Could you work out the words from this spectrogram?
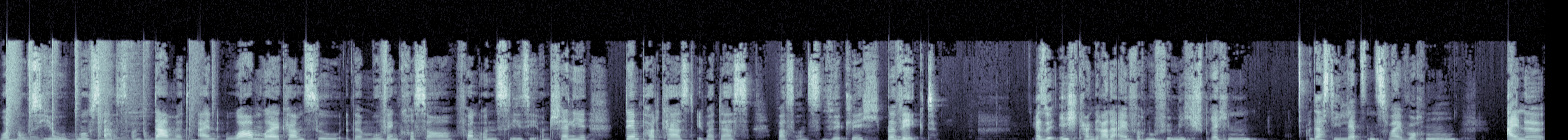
What moves you moves us. Und damit ein warm welcome zu The Moving Croissant von uns, Lisi und Shelly, dem Podcast über das, was uns wirklich bewegt. Also ich kann gerade einfach nur für mich sprechen, dass die letzten zwei Wochen eine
